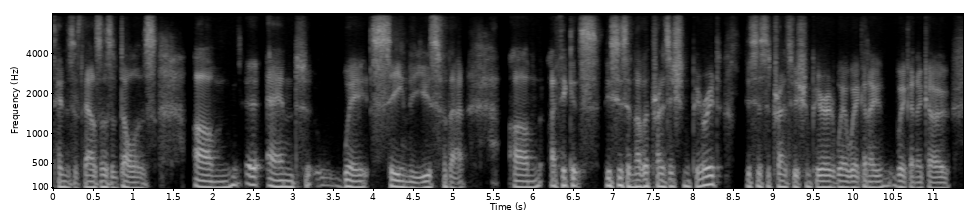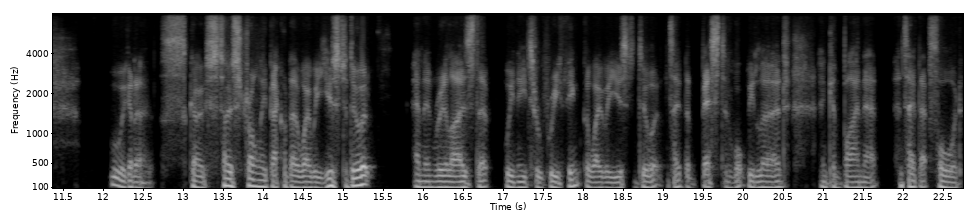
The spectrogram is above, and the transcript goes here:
tens of thousands of dollars um, and we're seeing the use for that um, i think it's this is another transition period this is a transition period where we're to we're to go we're to go so strongly back on the way we used to do it and then realize that we need to rethink the way we used to do it and take the best of what we learned and combine that and take that forward.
